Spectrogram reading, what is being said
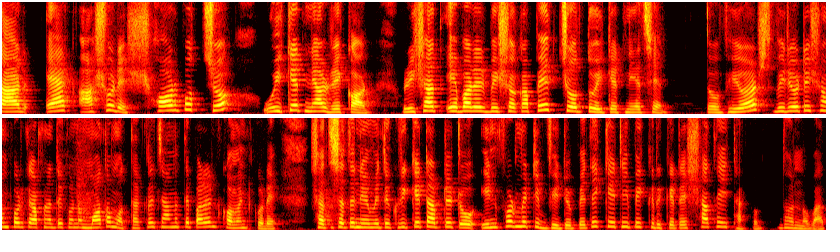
তার এক আসরে সর্বোচ্চ উইকেট নেওয়ার রেকর্ড। রিশাদ এবারের বিশ্বকাপে চোদ্দ উইকেট নিয়েছেন তো ভিউয়ার্স, ভিডিওটি সম্পর্কে আপনাদের কোনো মতামত থাকলে জানাতে পারেন কমেন্ট করে। সাথে সাথে নিয়মিত ক্রিকেট আপডেট ও ইনফরমেটিভ ভিডিও পেতে কেটিপি ক্রিকেটের সাথেই থাকুন। ধন্যবাদ।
